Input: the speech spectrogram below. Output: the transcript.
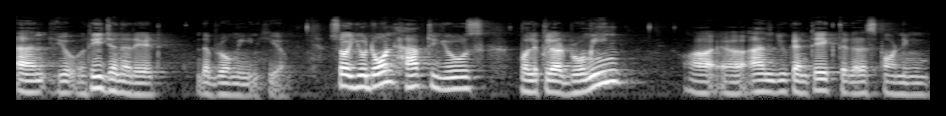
and you regenerate the bromine here. So you do not have to use molecular bromine uh, uh, and you can take the corresponding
